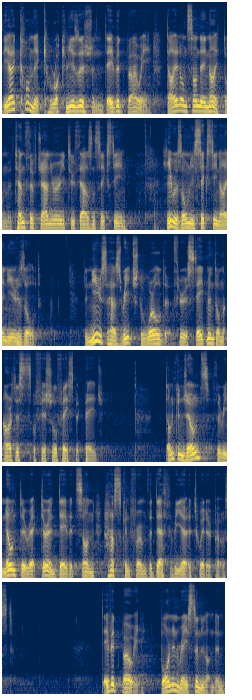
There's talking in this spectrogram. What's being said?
The iconic rock musician David Bowie died on Sunday night on the 10th of January 2016. He was only 69 years old. The news has reached the world through a statement on the artist's official Facebook page. Duncan Jones, the renowned director and David's son, has confirmed the death via a Twitter post. David Bowie, born and raised in London,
